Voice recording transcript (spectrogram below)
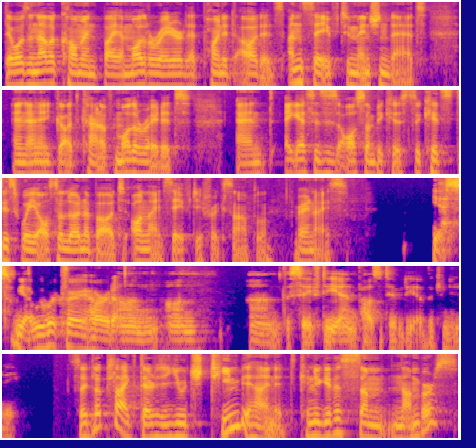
there was another comment by a moderator that pointed out it's unsafe to mention that. And then it got kind of moderated. And I guess this is awesome because the kids this way also learn about online safety, for example. Very nice. Yes, yeah, we work very hard on on um, the safety and positivity of the community. So it looks like there's a huge team behind it. Can you give us some numbers?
